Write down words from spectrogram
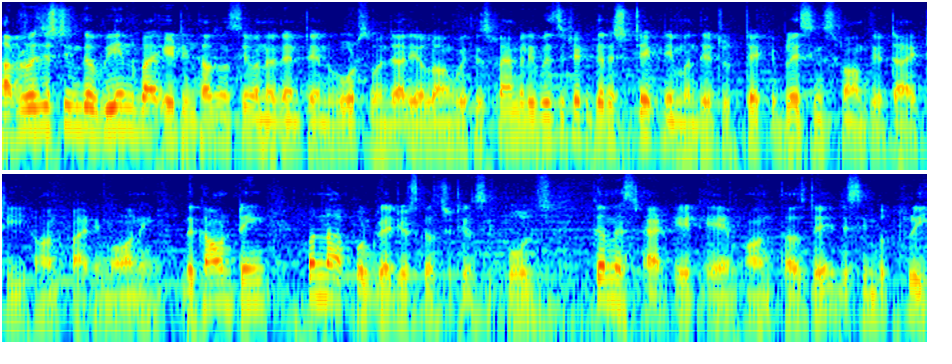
After registering the win by 18,710 votes, Vanjari along with his family visited Ganesh Tekri Mandir to take blessings from their deity on Friday morning. The counting for Nagpur graduates constituency polls commenced at 8 am on Thursday, December 3.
